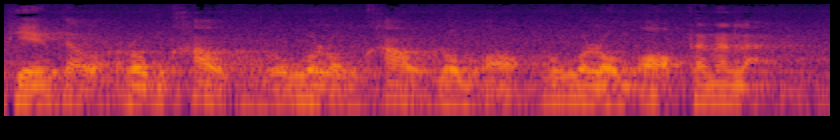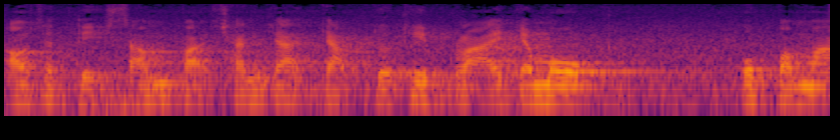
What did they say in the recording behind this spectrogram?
เพียงแต่ลมเข้ารู้ว่าลมเข้าลมออกรู้ว่าลมออกเท่านั้นแหละเอาสติสัมปชัญญะจับอยู่ที่ปลายจมูก อุปมา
